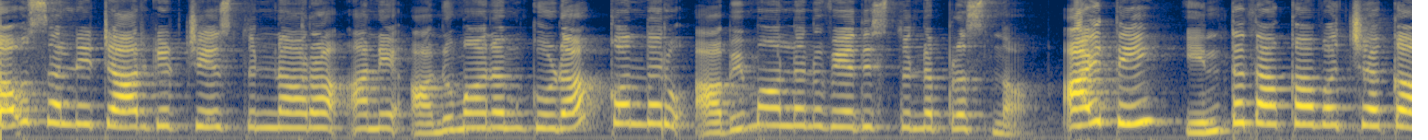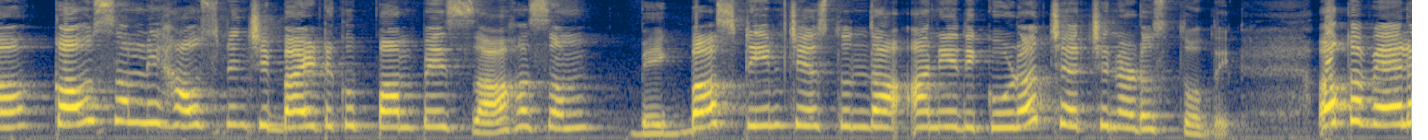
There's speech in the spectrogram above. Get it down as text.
కౌశల్ని టార్గెట్ చేస్తున్నారా అనే అనుమానం కూడా కొందరు అభిమానులను వేధిస్తున్న ప్రశ్న. అయితే ఇంత దాకా వచ్చాక కౌశల్ని హౌస్ నుంచి బయటకు పంపే సాహసం బిగ్ బాస్ టీం చేస్తుందా అనేది కూడా చర్చ నడుస్తుంది. ఒకవేళ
